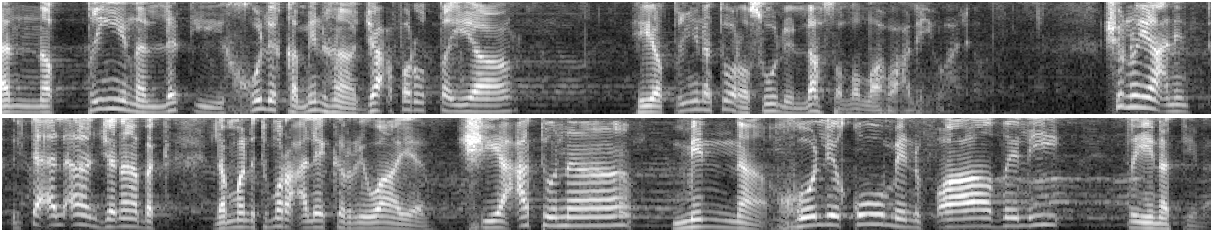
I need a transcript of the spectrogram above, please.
أن الطينة التي خلق منها جعفر الطيار هي طينة رسول الله صلى الله عليه وآله. شنو يعني؟ أنت الآن جنابك لما تمر عليك الرواية شيعتنا منا خلقوا من فاضل طينتنا.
